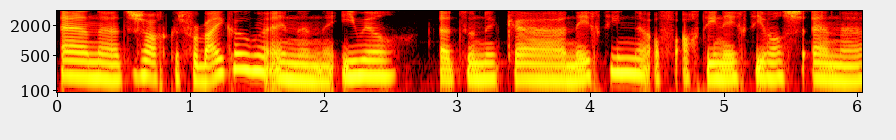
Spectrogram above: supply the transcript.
En toen zag ik het voorbij komen in een e-mail. Uh, toen ik uh, 19 of 18, 19 was. En uh,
